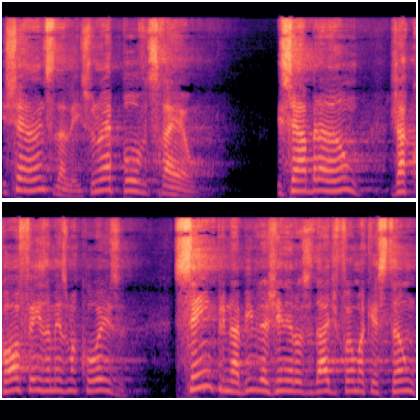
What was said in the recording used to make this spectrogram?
Isso é antes da lei. Isso não é povo de Israel. Isso é Abraão. Jacó fez a mesma coisa. Sempre na Bíblia, a generosidade foi uma questão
